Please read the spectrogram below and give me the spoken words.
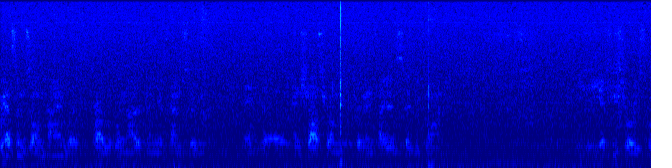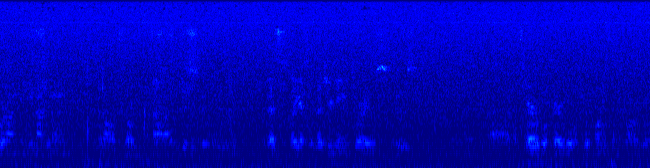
we had some zone time, but probably not as many attempts and and, uh, and shots from from as, as you want. You, you get short, you score on, you're not going at all. So uh, just that's like I said, that's your game story. It was, it was uh, a terrible, terrible performance on the power play.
